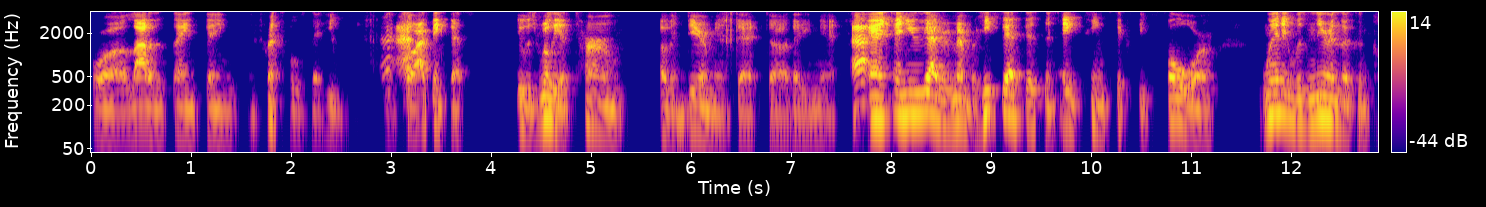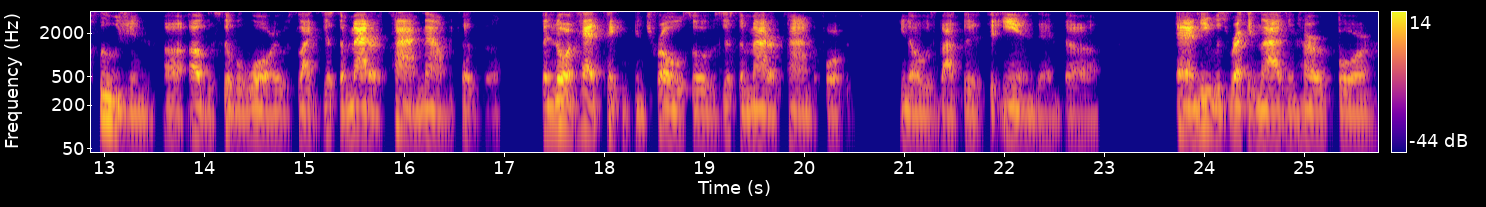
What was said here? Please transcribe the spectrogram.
for a lot of the same things and principles that he did. And so I think that's it was really a term of endearment that uh, that he meant. I- and and you got to remember, he said this in 1864 when it was nearing the conclusion uh, of the Civil War. It was like just a matter of time now because the the North had taken control, so it was just a matter of time before it was you know it was about to, to end and uh, and he was recognizing her for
